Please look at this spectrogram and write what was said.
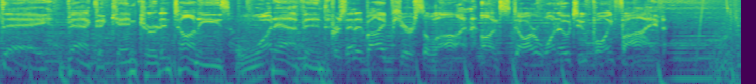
day. Back to Ken, Kurt, and Tawinee's What Happened? Presented by Pure Salon on Star 102.5.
